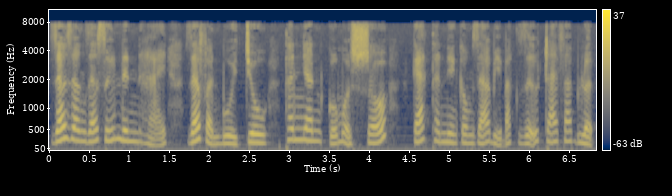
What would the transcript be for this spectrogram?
giáo dân giáo xứ Ninh Hải, giáo phận Bùi Chu, thân nhân của một số các thanh niên công giáo bị bắt giữ trái pháp luật,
